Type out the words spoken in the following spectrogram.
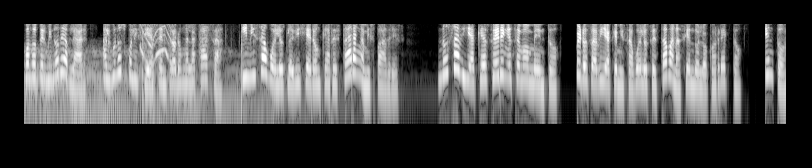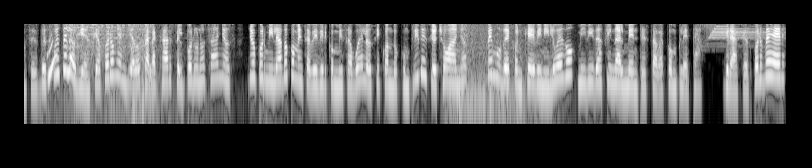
Cuando terminó de hablar, algunos policías entraron a la casa y mis abuelos le dijeron que arrestaran a mis padres. No sabía qué hacer en ese momento, pero sabía que mis abuelos estaban haciendo lo correcto. Entonces, después de la audiencia, fueron enviados a la cárcel por unos años. Yo por mi lado comencé a vivir con mis abuelos y cuando cumplí 18 años, me mudé con Kevin y luego mi vida finalmente estaba completa. Gracias por ver.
